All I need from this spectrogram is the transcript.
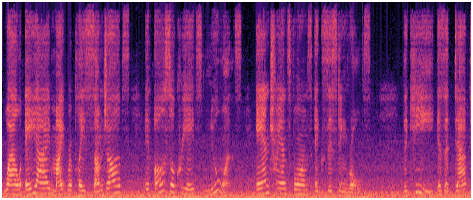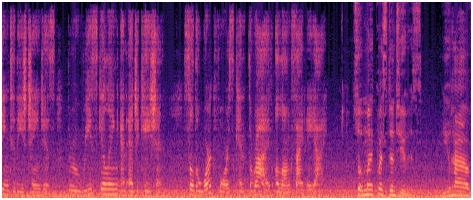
While AI might replace some jobs, it also creates new ones and transforms existing roles. The key is adapting to these changes through reskilling and education so the workforce can thrive alongside AI. So my question to you is, you have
